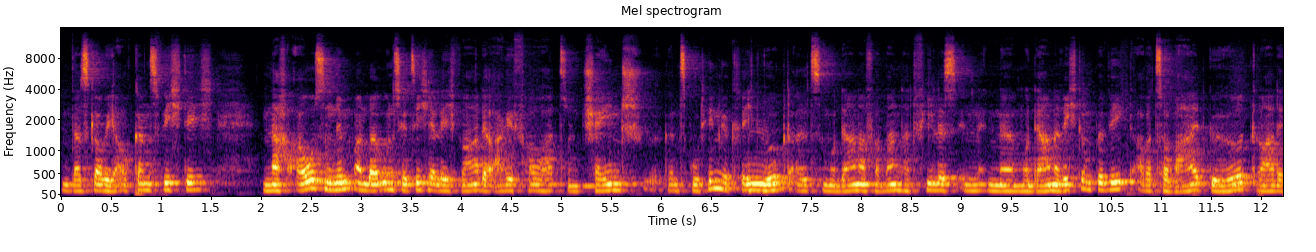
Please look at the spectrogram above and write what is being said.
das glaube ich, auch ganz wichtig. Nach außen nimmt man bei uns jetzt sicherlich wahr, der AGV hat so einen Change ganz gut hingekriegt, mhm. wirkt als moderner Verband, hat vieles in, in, eine moderne Richtung bewegt, aber zur Wahrheit gehört, gerade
